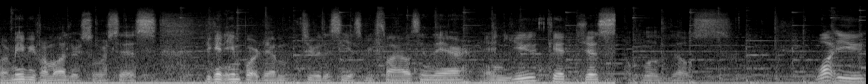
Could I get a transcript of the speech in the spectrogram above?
or maybe from other sources you can import them through the CSV files in there and you could just upload those. What you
